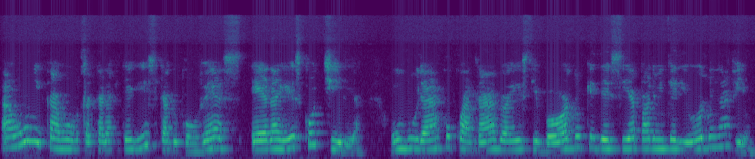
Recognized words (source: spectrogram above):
A única outra característica do convés era a escotilha, um buraco quadrado a este bordo que descia para o interior do navio.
